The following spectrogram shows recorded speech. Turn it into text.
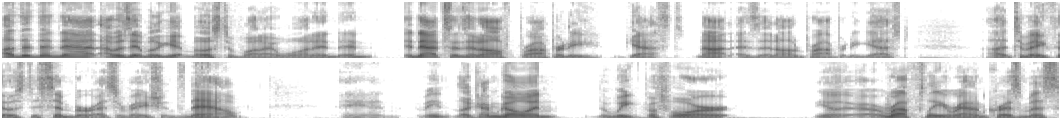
other than that, I was able to get most of what I wanted, and and that's as an off-property guest, not as an on-property guest, uh, to make those December reservations now. And I mean, look, I'm going the week before, you know, roughly around Christmas.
